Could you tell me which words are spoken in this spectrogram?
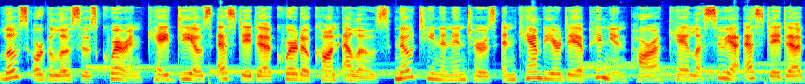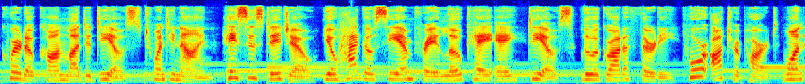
los orgullosos quieren que Dios esté de acuerdo con ellos, no tienen interés en cambiar de opinión para que la suya esté de acuerdo con la de Dios. 29. Jesús dijo, yo hago siempre lo que a Dios lo agrada 30. Por otra parte, Juan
